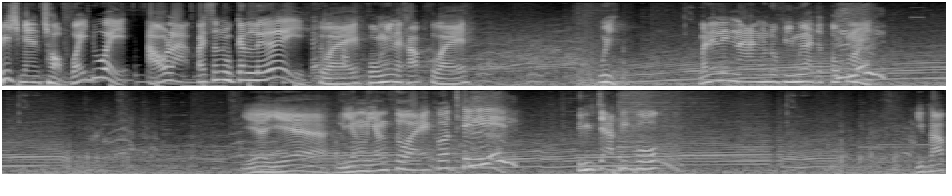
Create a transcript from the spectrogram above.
Richman Shop ไว้ด้วย เอาล่ะ ไปสนุกกันเลย สวยโค้งนี้นะครับสวย อุ้ยไม่ได้เล่นนานคนดูฝีมืออาจจะตกหน่อยเย่เย่เลี้ยงเลี้ยงสวยโคตรเท่ ถึงจัดพี่โคกดีครับ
